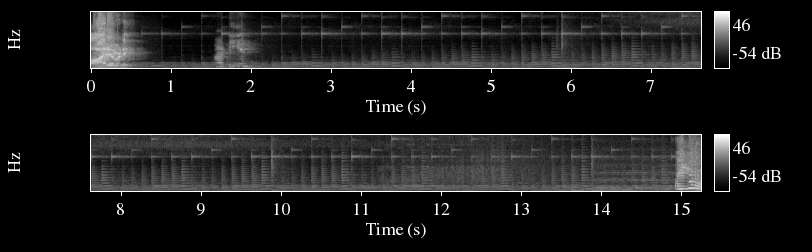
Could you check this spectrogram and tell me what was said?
ആരെവിടെ? അടിയൻ. അയ്യോ.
